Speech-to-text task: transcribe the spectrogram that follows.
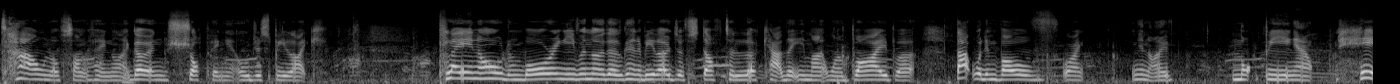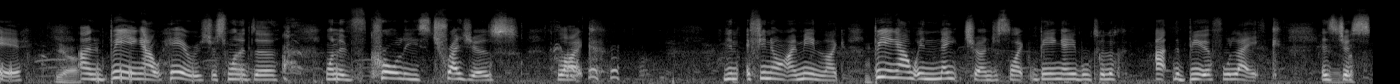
town or something, like going shopping, it'll just be like plain old and boring, even though there's going to be loads of stuff to look at that you might want to buy. But that would involve, like, you know, not being out here. Yeah. And being out here is just one of the one of Crawley's treasures. Like, you, if you know what I mean, like being out in nature and just like being able to look at the beautiful lake is just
